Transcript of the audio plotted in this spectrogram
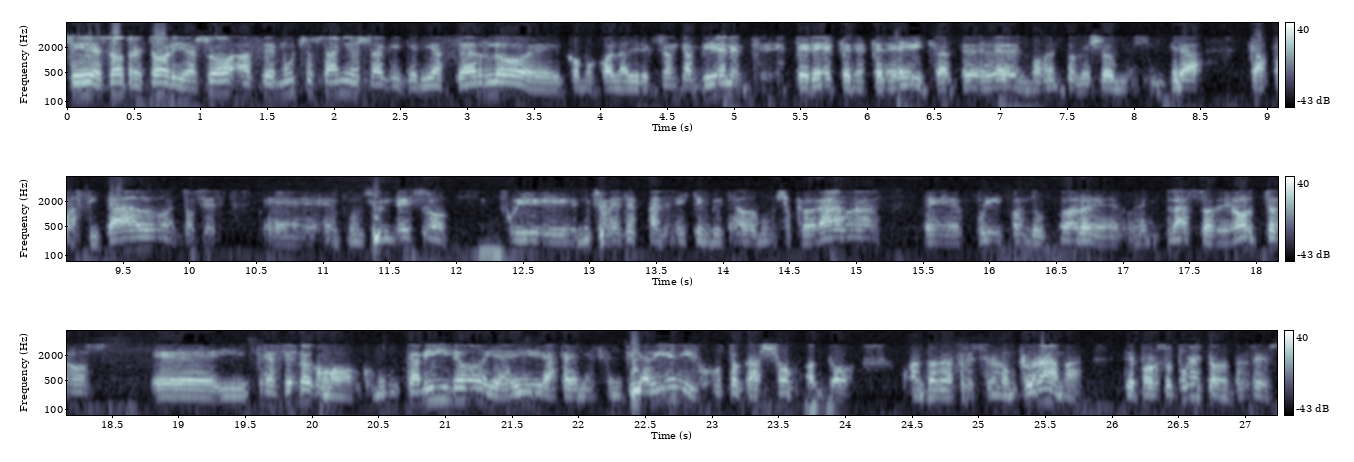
Sí, es otra historia. Yo hace muchos años ya que quería hacerlo, eh, como con la dirección también, esperé, esperé, esperé y traté de ver el momento que yo me sintiera capacitado. Entonces, eh, en función de eso, fui muchas veces panelista invitado a muchos programas, eh, fui conductor de reemplazo de otros. y fui haciendo como, como un camino y ahí hasta que me sentía bien y justo cayó cuando, cuando me ofrecieron un programa que por supuesto parece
